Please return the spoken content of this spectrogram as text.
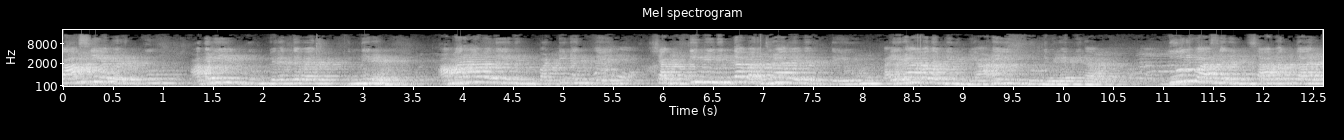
காசியவருக்கும் அகலியருக்கும் பிறந்தவர் இந்திரன். அமராவதி எனும் பட்டினத்தை சக்தி மிகுந்த வஜ்ராயுதத்தையும் ஐராவத எனும் யானையும் கொண்டு விளங்கினார் தூர்வாசரின் சாபத்தால்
